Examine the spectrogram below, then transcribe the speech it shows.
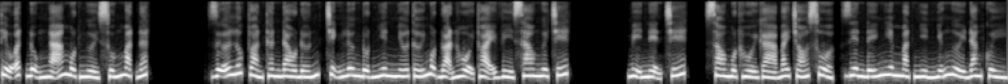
tiểu ất đụng ngã một người xuống mặt đất. Giữa lúc toàn thân đau đớn, Trịnh Lương đột nhiên nhớ tới một đoạn hội thoại vì sao ngươi chết. Bị nện chết, sau một hồi gà bay chó sủa, Diên đế nghiêm mặt nhìn những người đang quỳ.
